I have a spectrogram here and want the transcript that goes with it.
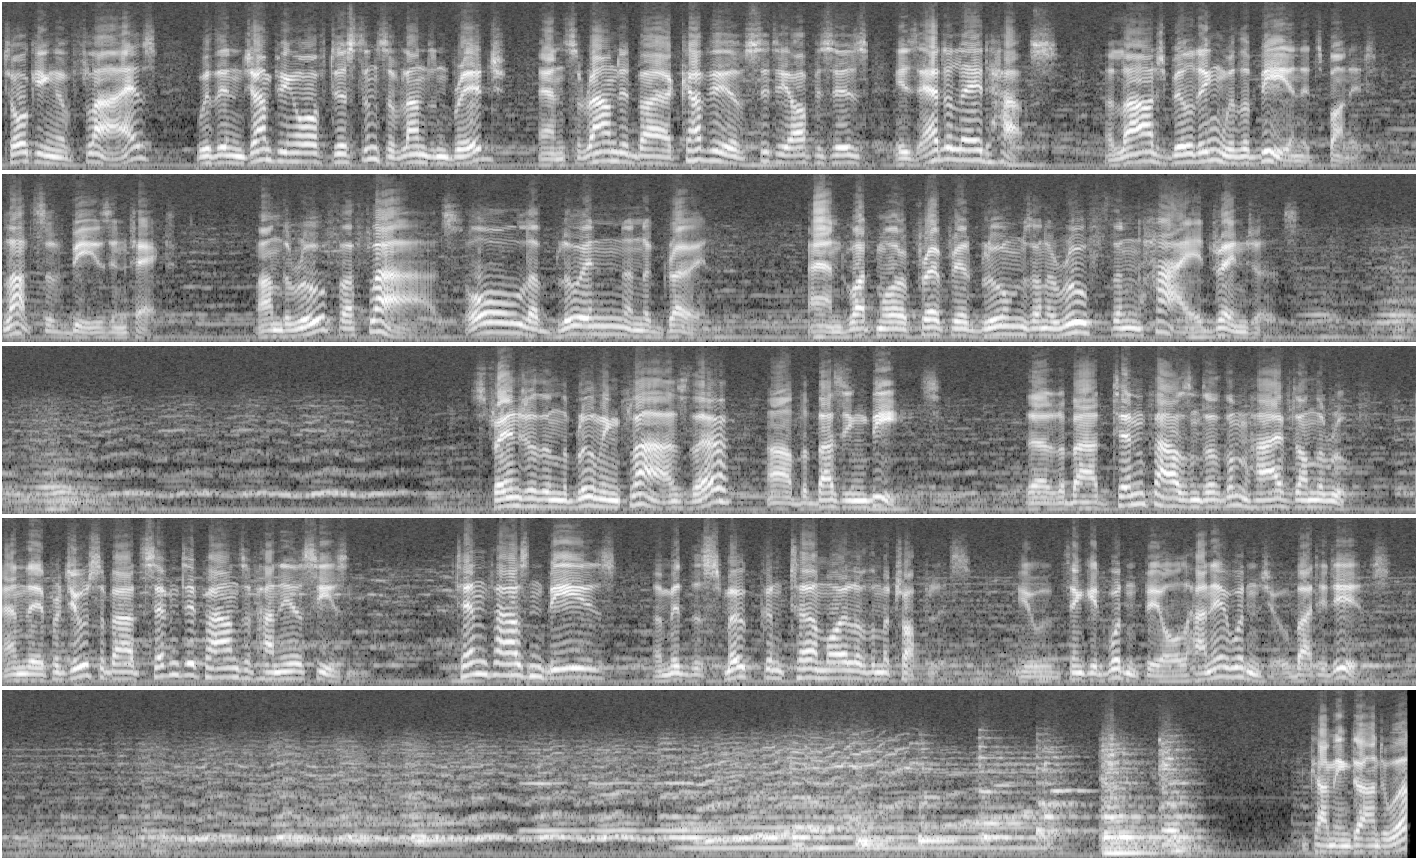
Talking of flies, within jumping off distance of London Bridge and surrounded by a covey of city offices is Adelaide House, a large building with a bee in its bonnet. Lots of bees, in fact. On the roof are flowers, all a blueing and a growing. And what more appropriate blooms on a roof than high hydrangeas? Stranger than the blooming flowers, though, are the buzzing bees. There are about 10,000 of them hived on the roof, and they produce about 70 pounds of honey a season. 10,000 bees amid the smoke and turmoil of the metropolis. You'd think it wouldn't be all honey, wouldn't you? But it is. Coming down to earth.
